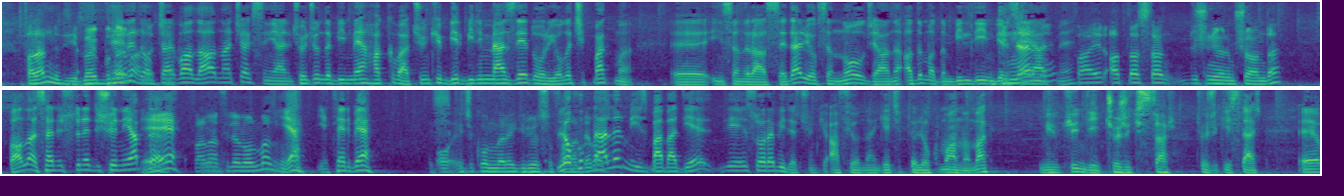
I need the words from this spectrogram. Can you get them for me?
falan mı diye. Böyle bunları evet mı Oktay anlatacak? vallahi anlatacaksın yani çocuğun da bilmeye hakkı var. Çünkü bir bilinmezliğe doğru yola çıkmak mı e, insanı rahatsız eder yoksa ne olacağını adım adım bildiğin bir Dinler seyahat mi? mi? Fahir Atlas'tan düşünüyorum şu anda. Vallahi sen üstüne düşeni yap da. Eh falan filan olmaz mı? Ya yeter be. Sıkıcı konulara giriyorsun falan Lokum da demez. alır mıyız baba diye, diye sorabilir. Çünkü Afyon'dan geçip de lokum almamak mümkün değil. Çocuk ister. Çocuk ister. Ee,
